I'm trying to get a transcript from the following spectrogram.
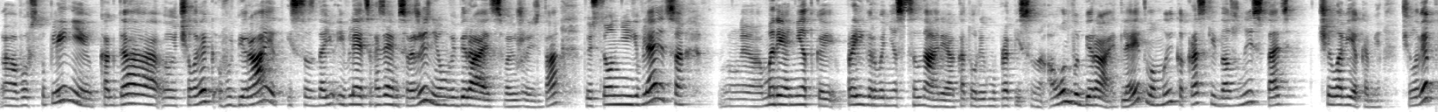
э, во вступлении, когда э, человек выбирает и создает, является хозяином своей жизни, он выбирает свою жизнь, да, то есть он не является э, марионеткой проигрывания сценария, который ему прописано, а он выбирает. Для этого мы как раз таки должны стать человеками. Человек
